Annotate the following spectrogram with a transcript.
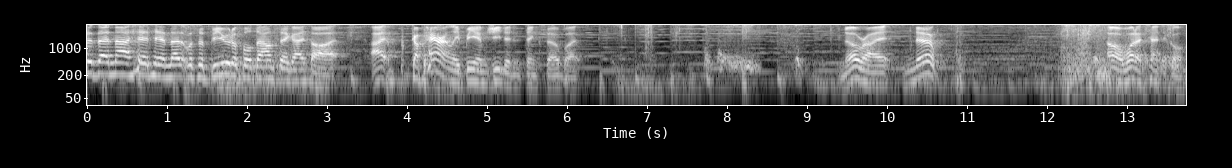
Did that not hit him? That was a beautiful down sig, I thought. I apparently BMG didn't think so, but no riot. Nope. Oh, what a tentacle.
